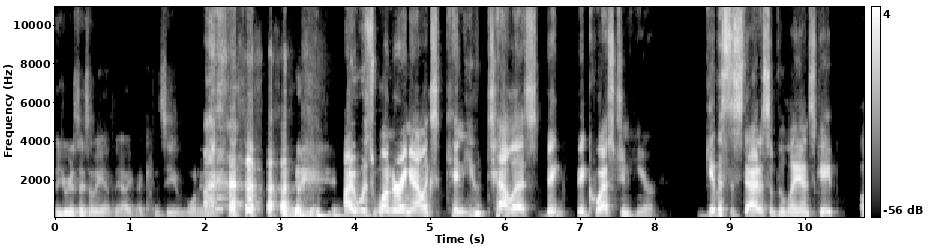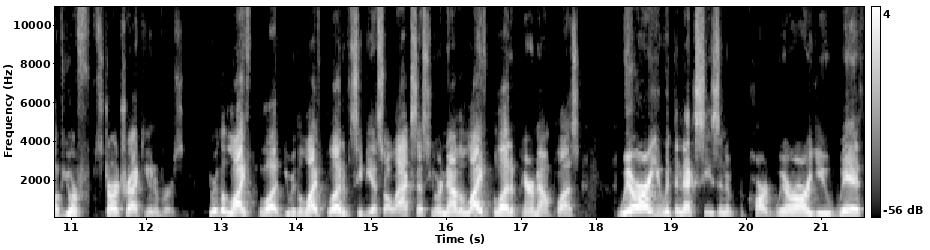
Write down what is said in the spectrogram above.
you were going to say something, Anthony. I, I can see you wanting. To... I was wondering, Alex, can you tell us? Big big question here. Give us the status of the landscape of your Star Trek universe. You're the lifeblood. You were the lifeblood of CBS All Access. You are now the lifeblood of Paramount Plus. Where are you with the next season of Picard? Where are you with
